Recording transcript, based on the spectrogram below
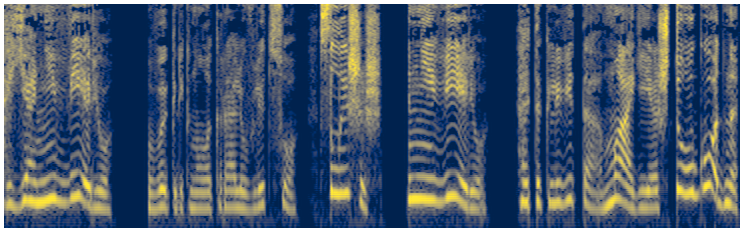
«Я не верю!» — выкрикнула королю в лицо. «Слышишь? Не верю! Это клевета, магия, что угодно!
